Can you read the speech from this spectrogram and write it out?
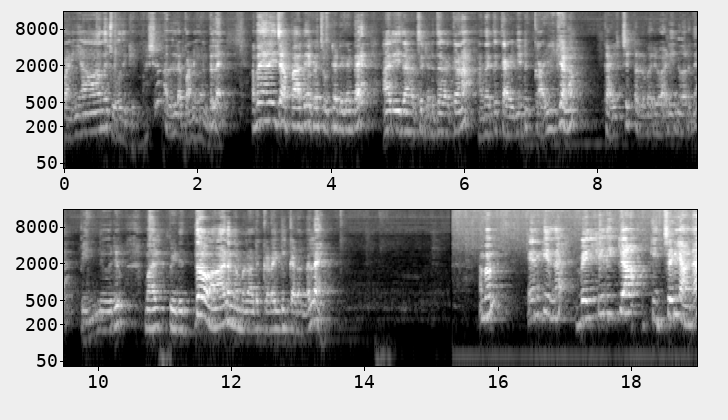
പണിയാന്ന് ചോദിക്കും. പക്ഷെ നല്ല പണിയുണ്ട് അല്ലേ? അപ്പൊ ഞാൻ ഈ ചപ്പാത്തിയൊക്കെ ചുട്ടെടുക്കട്ടെ? അരി അടച്ചിട്ടെടുത്ത് വെക്കണം. അതൊക്കെ കഴിഞ്ഞിട്ട് കഴിക്കണം. കഴിച്ചിട്ടുള്ള പരിപാടി എന്ന് പറഞ്ഞാൽ പിന്നെ ഒരു മൽപിടുത്തമാണ് നമ്മൾ അടുക്കളയിൽ കിടന്നല്ലേ അപ്പം എനിക്ക് ഇന്ന് വെള്ളിരിക്ക കിച്ചടിയാണ്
